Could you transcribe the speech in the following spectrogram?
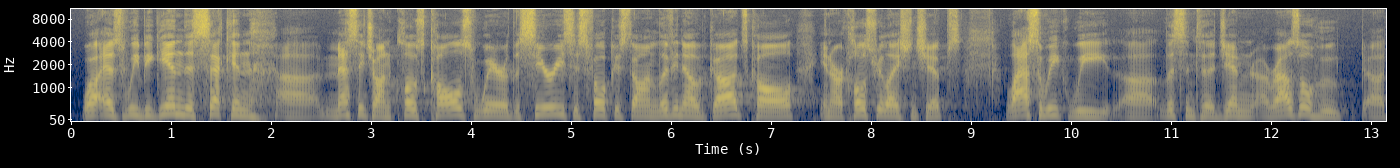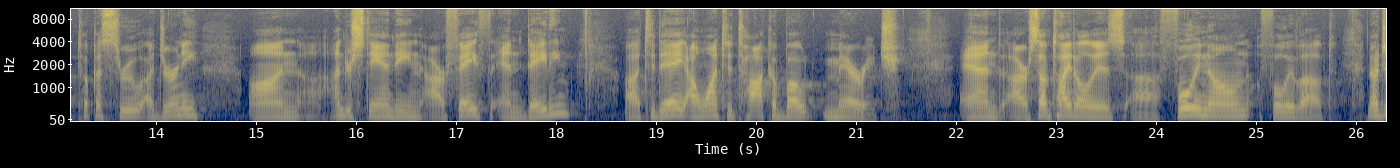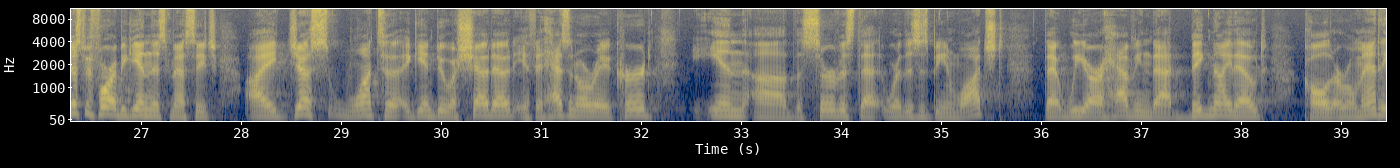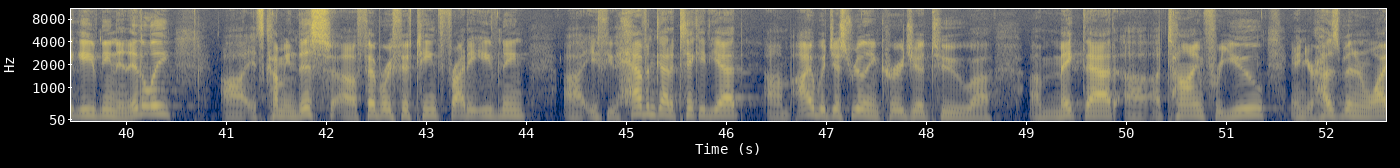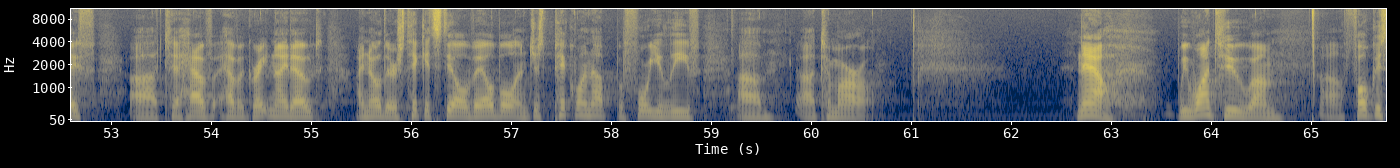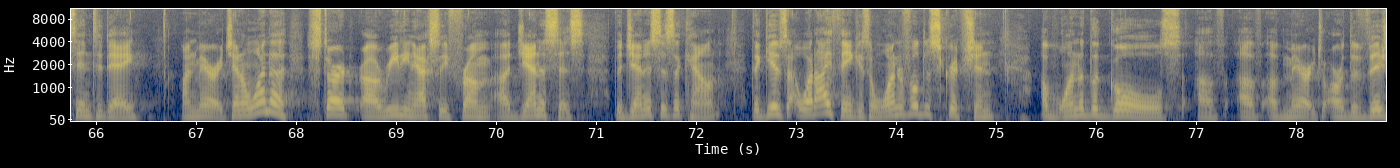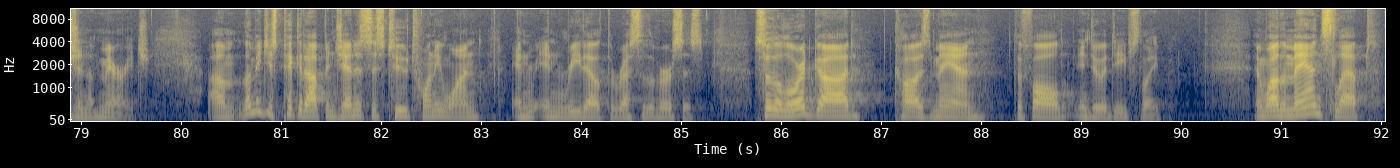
Well, as we begin this second uh, message on close calls, where the series is focused on living out God's call in our close relationships, Last week, we uh, listened to Jen Rousel, who uh, took us through a journey on uh, understanding our faith and dating. Uh, today, I want to talk about marriage. And our subtitle is uh, Fully Known, Fully Loved. Now, just before I begin this message, I just want to again do a shout out, if it hasn't already occurred, in uh, the service that, where this is being watched, that we are having that big night out called A Romantic Evening in Italy. Uh, it's coming this uh, February 15th, Friday evening. Uh, if you haven't got a ticket yet, um, I would just really encourage you to uh, uh, make that uh, a time for you and your husband and wife to have, have a great night out. I know there's tickets still available, and just pick one up before you leave um, tomorrow. Now, we want to um, focus in today on marriage. And I want to start uh, reading actually from uh, Genesis, the Genesis account, that gives what I think is a wonderful description of one of the goals of, of, of marriage or the vision of marriage. Um, let me just pick it up in Genesis 2:21 and, and read out the rest of the verses. So the Lord God caused man to fall into a deep sleep. And while the man slept,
